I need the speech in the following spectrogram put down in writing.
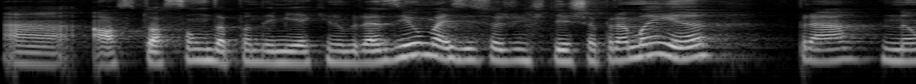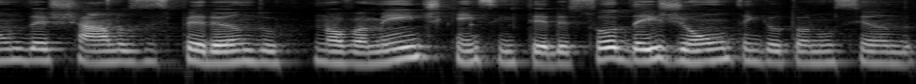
à, à situação da pandemia aqui no Brasil, mas isso a gente deixa para amanhã, para não deixá-los esperando novamente. Quem se interessou, desde ontem que eu estou anunciando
